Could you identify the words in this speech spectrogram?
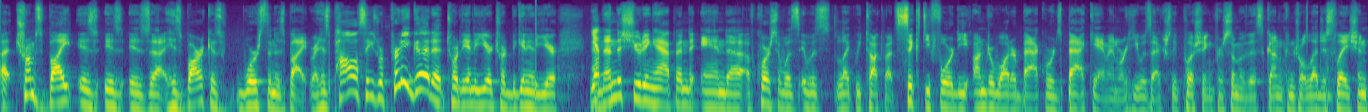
uh, Trump's bite is is is uh, his bark is worse than his bite, right? His policies were pretty good at, toward the end of the year, toward the beginning of the year, Yep. and then the shooting happened, and uh, of course it was it was like we talked about 60-40 underwater backwards backgammon, where he was actually pushing for some of this gun control legislation.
